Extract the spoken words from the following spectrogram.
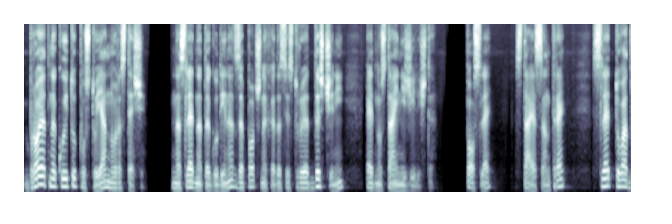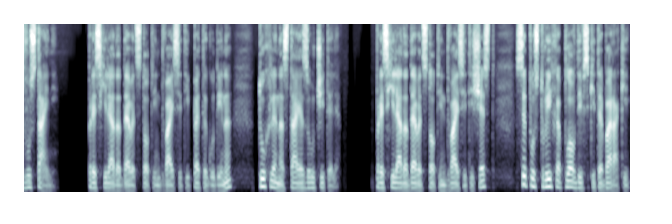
броят на които постоянно растеше. На следната година започнаха да се строят дъщени, едностайни жилища. После – стая Сантре, след това двустайни. През 1925 г. тухлена стая за учителя. През 1926 се построиха пловдивските бараки,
